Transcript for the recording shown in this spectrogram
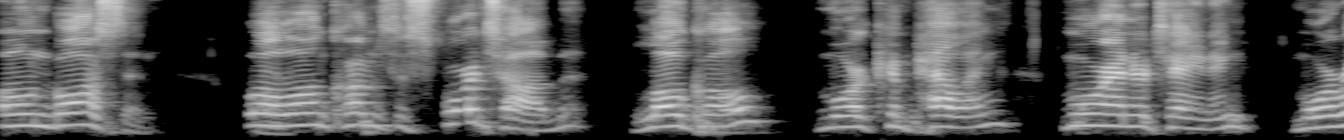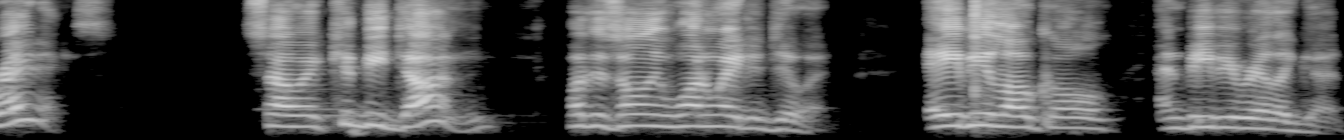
owned Boston. Well, along comes the Sports Hub, local, more compelling, more entertaining, more ratings. So it could be done, but there's only one way to do it. A be local and B be really good.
